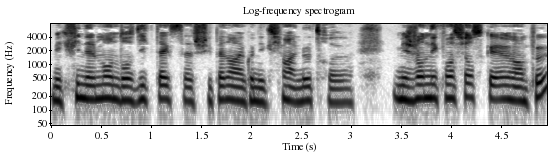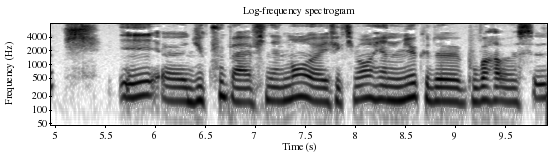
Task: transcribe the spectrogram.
mais que finalement, dans ce diktat, ça, je suis pas dans la connexion à l'autre, mais j'en ai conscience quand même un peu. Et euh, du coup, bah, finalement, euh, effectivement, rien de mieux que de pouvoir euh, se,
